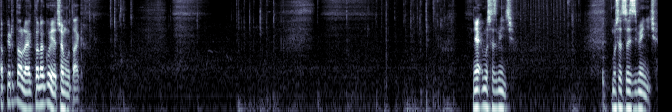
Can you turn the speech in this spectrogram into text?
Ja pierdolę, jak to laguje, czemu tak? Nie, muszę zmienić. Muszę coś zmienić.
